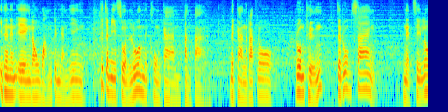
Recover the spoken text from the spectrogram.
อินเทอร์เน็ตเองเราหวังเป็นอย่างยิ่งที่จะมีส่วนร่วมในโครงการต่างๆ ในการรักโลก รวมถึงจะร่วมสร้าง Net Zero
